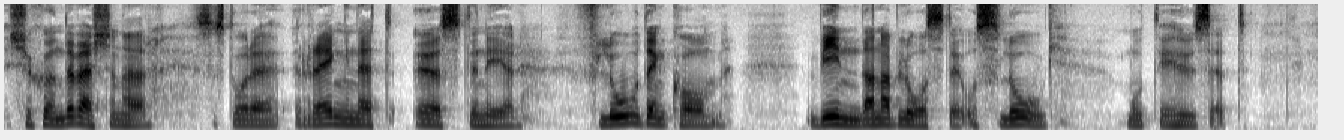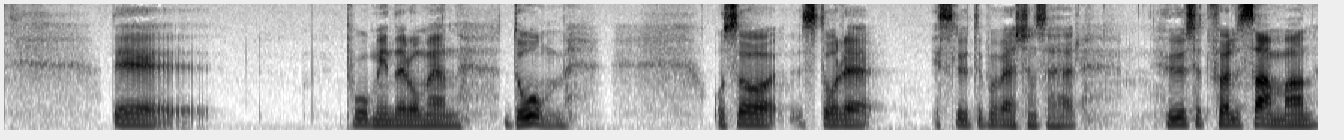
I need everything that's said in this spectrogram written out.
27 versen här så står det regnet öste ner, floden kom, vindarna blåste och slog mot det huset. Det påminner om en dom. Och så står det i slutet på versen så här. Huset föll samman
